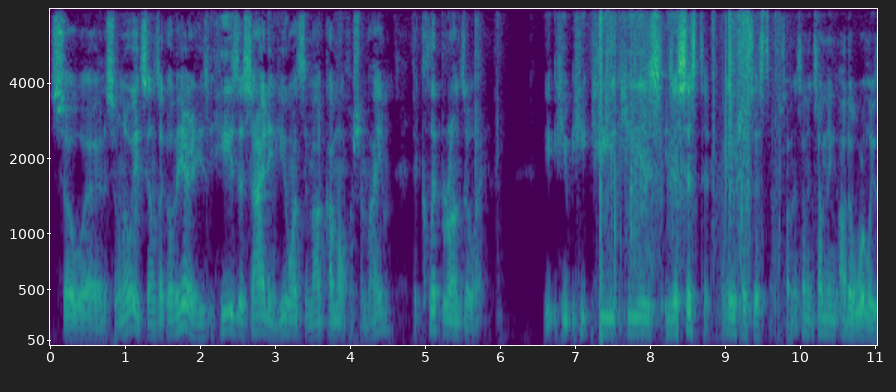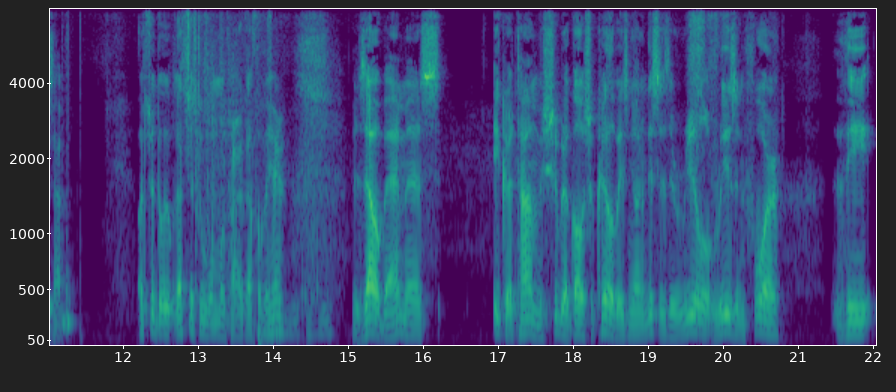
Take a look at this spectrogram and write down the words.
So uh, in a similar way, it sounds like over here, he's, he's deciding he wants to malkam al chashamayim, the clip runs away. He, he, he, he, he is he's assisted, the Abisha assistant. Something, something, something otherworldly is happening. Let's just do, let's just do one more paragraph over here. Mm-hmm. This is the real reason for the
